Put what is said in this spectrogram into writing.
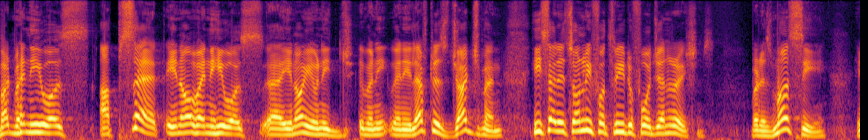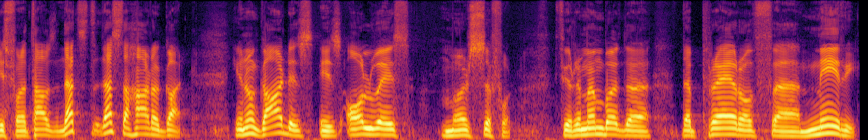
But when he was upset, you know, when he was, uh, you know, when he, when, he, when he left his judgment, he said it's only for three to four generations. But his mercy is for a thousand. That's, that's the heart of God. You know, God is, is always merciful. If you remember the, the prayer of uh, Mary,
